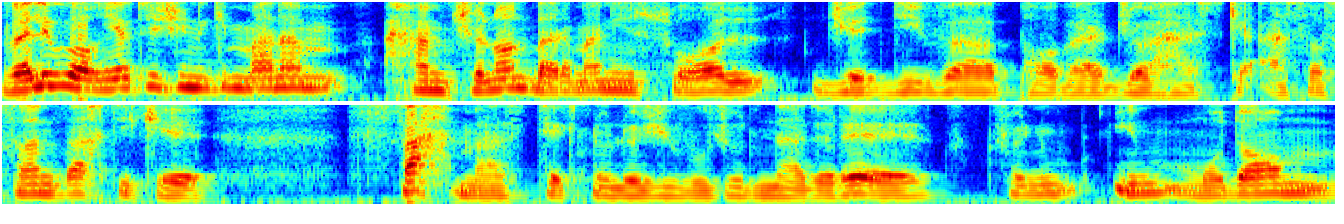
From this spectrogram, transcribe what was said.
ولی واقعیتش اینه که منم همچنان برای من این سوال جدی و پاورجا هست که اساسا وقتی که فهم از تکنولوژی وجود نداره چون این مدام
